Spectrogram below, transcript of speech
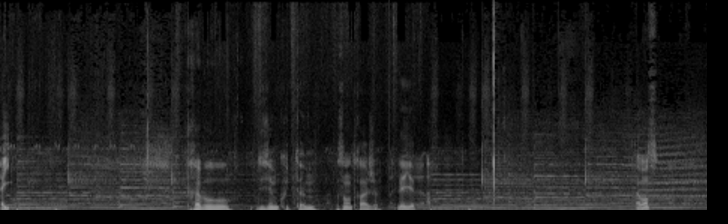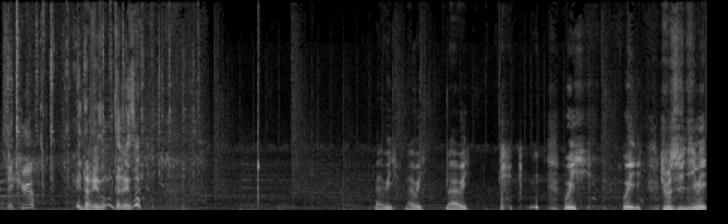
Aïe. Très beau deuxième coup de tome. Au centrage. Layup. Avance. Sécure. Et t'as raison, t'as raison. Bah oui, bah oui, bah oui. oui, oui. Je me suis dit, mais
